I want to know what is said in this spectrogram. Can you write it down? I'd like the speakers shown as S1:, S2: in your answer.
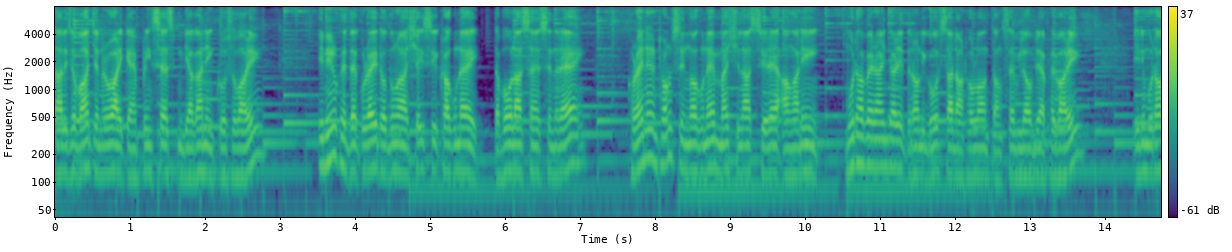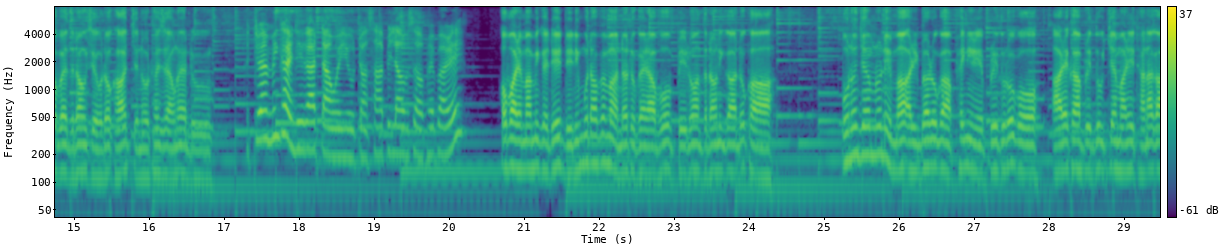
S1: တာလီဆိုပါကျွန်တော်တို့အကန် Princess Media ကနေ crossover ရင်းအင်းနုခေတဲ့ great တော်တုံးလာရှိတ်စီခရကုနေတဘောလာဆန်စင်တဲ့ခရိုင်းနဲ့ထောင်းစင်ငါကုနေမက်ရှလာစီတဲ့အောင်ကနေမူထာဘဲတိုင်းကြတဲ့တောင်ဒီကိုစာတောင်ထောင်းလောင်းတောင်ဆက်ပြီးတော့ပြဖိုက်ပါရင်းအင်းမူထာဘဲတောင်စီတော့ခါကျွန်တော်ထွန်းဆောင်နဲ့အတူ
S2: အတွဲမင်းခိုင်တွေကတာဝန်ယူတောင်းစားပြီးလောက်ဆိုဖိုက်ပါရယ်
S1: ဟုတ်ပါတယ်မမိခဲ့တဲ့ဒီနီမူထာဘဲမှာနော်ထုတ်ကြတာဖို့ပြေတော်တောင်ဒီကဒုက္ခပုံနှံချမ်းမလို့နေမှာအရီဘရာတို့ကဖိနေတဲ့ပရီသူတို့ကိုအာရခပရီသူကျမ်းမာရေးဌာနက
